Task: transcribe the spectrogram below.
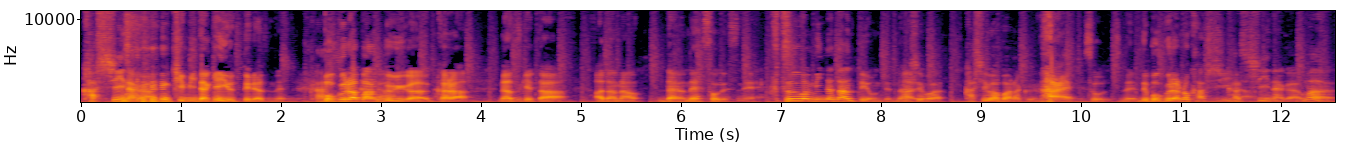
カッシーナが 君だけ言ってるやつね。か僕ら番組がから名付けたあだ名だよね。そうですね。普通はみんななんて呼んでんの？柏柏原君はいそうですね。で僕らのカッシーナ。カッシーナが、まあ、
